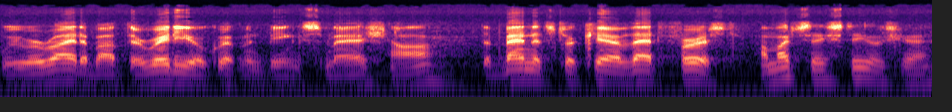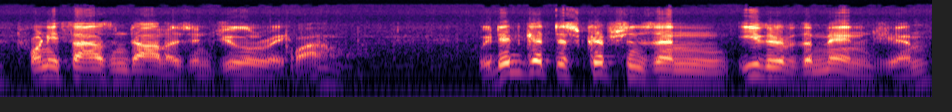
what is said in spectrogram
We were right about the radio equipment being smashed. Oh? The bandits took care of that first. How much they steal, Sheriff? $20,000 in jewelry. Wow. We didn't get descriptions on either of the men, Jim.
